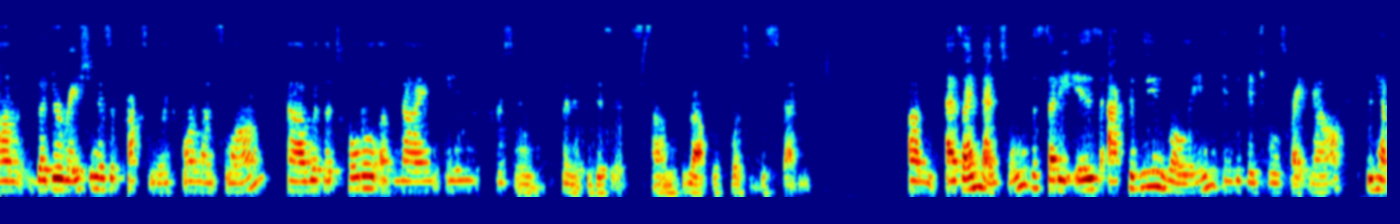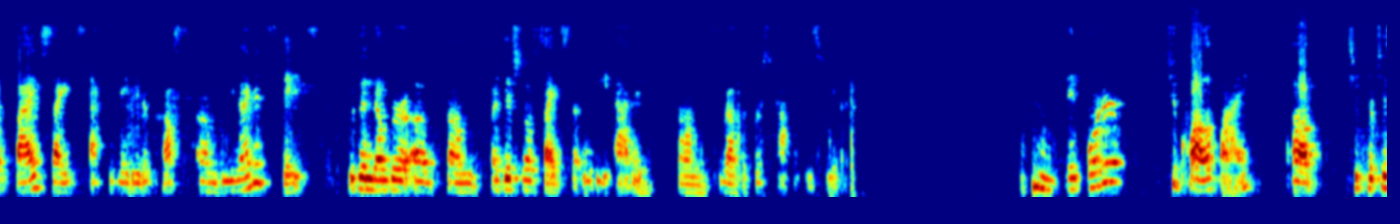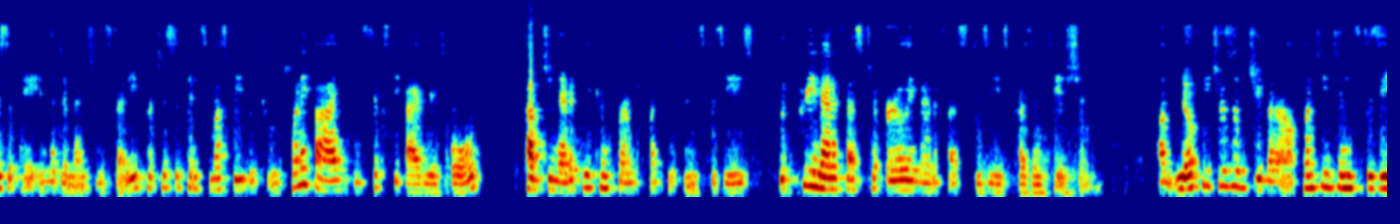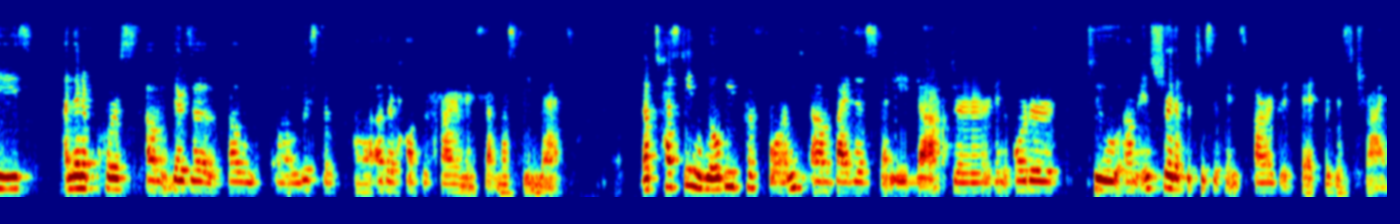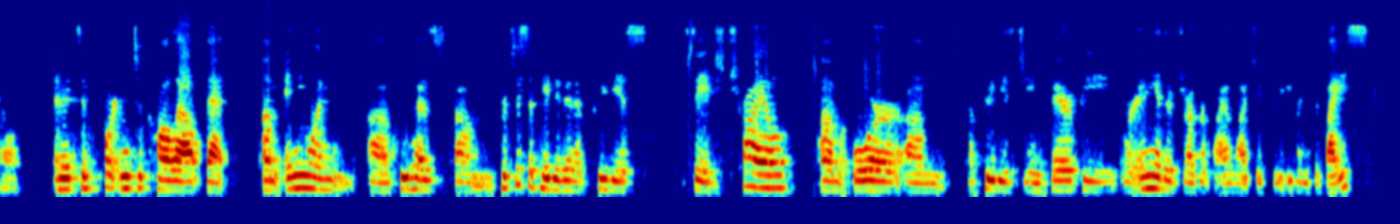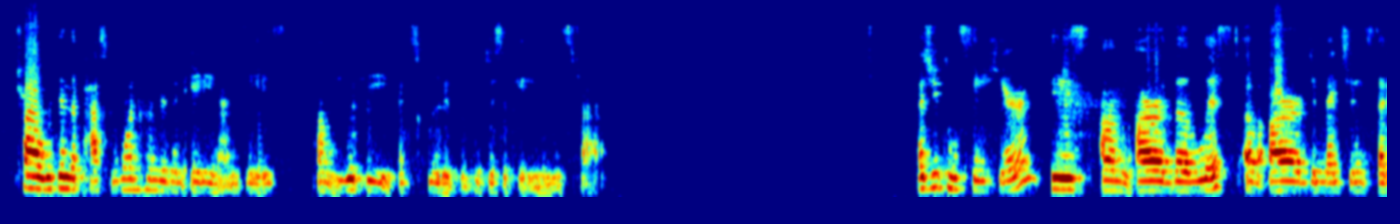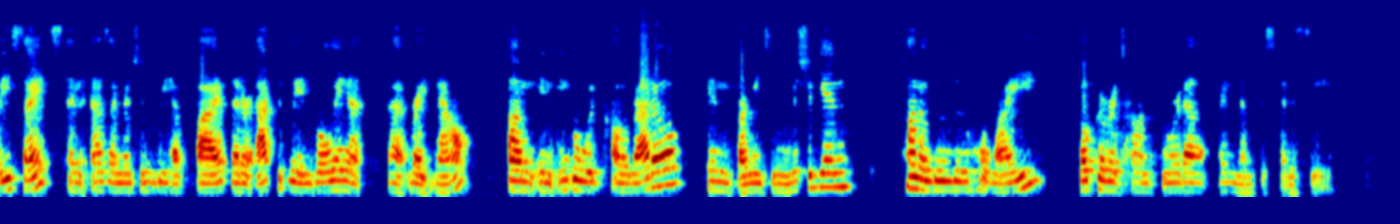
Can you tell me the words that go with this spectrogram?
um, the duration is approximately four months long uh, with a total of nine in-person clinic visits um, throughout the course of the study. Um, as I mentioned, the study is actively enrolling individuals right now. We have five sites activated across um, the United States with a number of um, additional sites that will be added um, throughout the first half of this year. In order to qualify uh, to participate in the Dimension study, participants must be between 25 and 65 years old, have genetically confirmed Huntington's disease with pre-manifest to early manifest disease presentation. Um, no features of juvenile Huntington's disease. And then, of course, um, there's a, a, a, list of uh, other health requirements that must be met. Now, testing will be performed um, by the study doctor in order to um, ensure that participants are a good fit for this trial. And it's important to call out that um, anyone uh, who has um, participated in a previous stage trial um, or um, a previous gene therapy or any other drug or biologic or even device trial within the past 189 days um, would be excluded from participating in this trial. As you can see here, these um, are the list of our Dimension study sites. And as I mentioned, we have five that are actively enrolling at, at right now um, in Englewood, Colorado, in Farmington, Michigan, Honolulu, Hawaii, Boca Raton, Florida, and Memphis, Tennessee.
